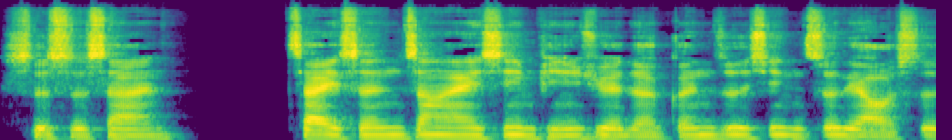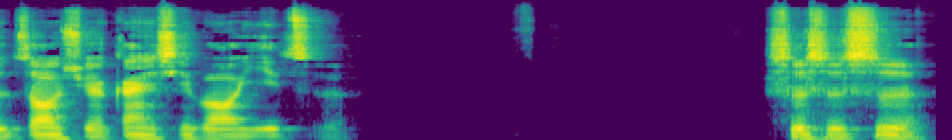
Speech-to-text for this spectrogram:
四十三，再生障碍性贫血的根治性治疗是造血干细胞移植。四十四，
